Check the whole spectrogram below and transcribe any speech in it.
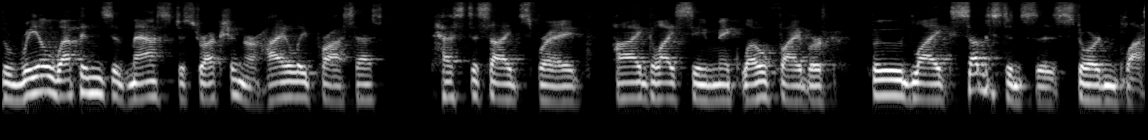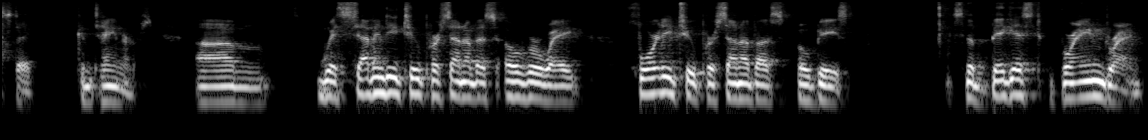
the real weapons of mass destruction are highly processed, pesticide sprayed, high glycemic, low fiber, food like substances stored in plastic containers. Um, with 72% of us overweight, 42% of us obese. It's the biggest brain drain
